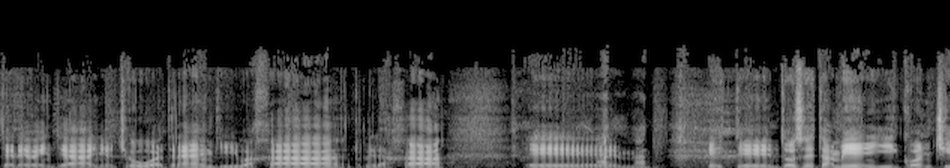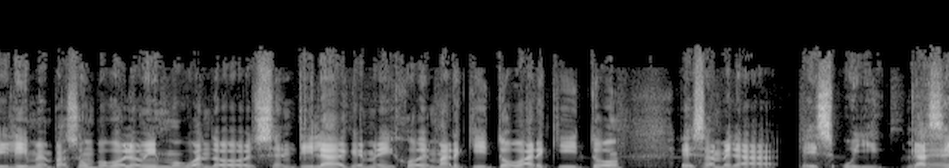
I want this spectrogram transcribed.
tenés 20 años, chugua, tranqui, bajá, relajá. Eh, este, entonces también, y con Chili me pasó un poco lo mismo cuando sentí la que me dijo de Marquito Barquito, esa me la, es uy, casi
